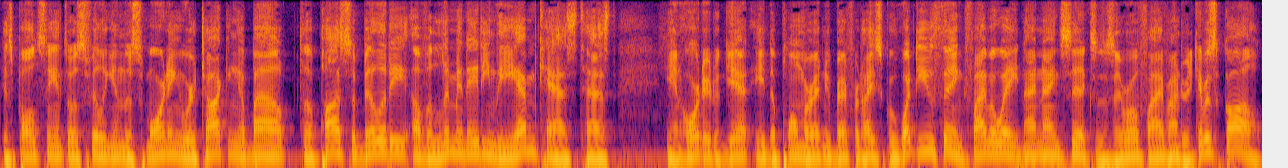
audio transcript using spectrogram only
Is Paul Santos filling in this morning? We're talking about the possibility of eliminating the MCAS test in order to get a diploma at New Bedford High School. What do you think? 508 996 0500. Give us a call.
